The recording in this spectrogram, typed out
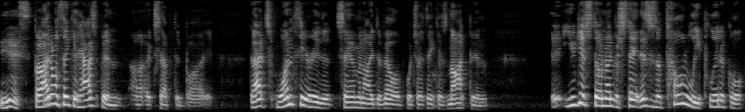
Yes. but I don't think it has been uh, accepted by. That's one theory that Sam and I developed, which I think has not been. You just don't understand. This is a totally political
